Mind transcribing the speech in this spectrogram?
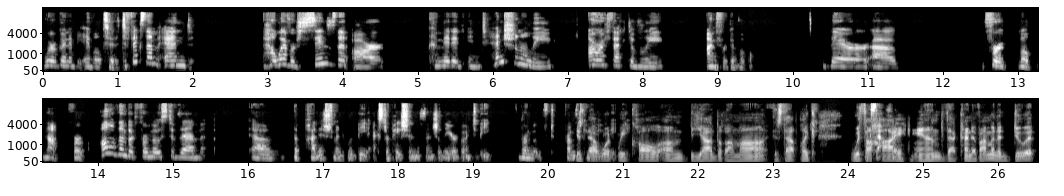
we're going to be able to to fix them. And however sins that are committed intentionally are effectively unforgivable. They're uh, for well not for all of them but for most of them um, the punishment would be extirpation essentially you're going to be removed from is that what we call um biyad ramah is that like with exactly. a high hand that kind of i'm going to do it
